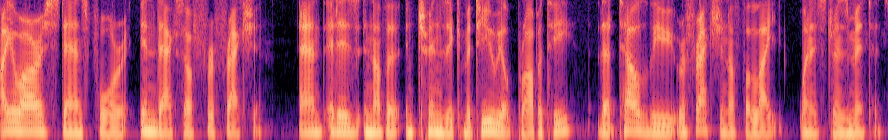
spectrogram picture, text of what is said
IOR stands for Index of Refraction, and it is another intrinsic material property that tells the refraction of the light when it's transmitted.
